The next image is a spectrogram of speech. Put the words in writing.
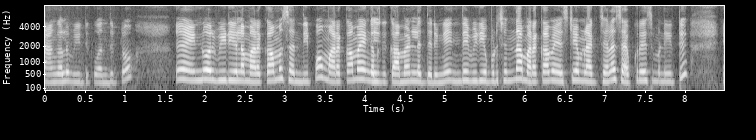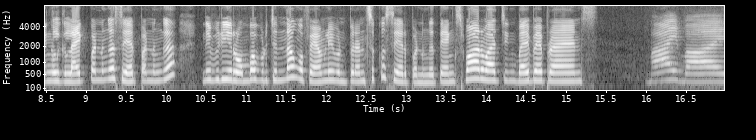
நாங்களும் வீட்டுக்கு வந்துட்டோம். இன்னொரு வீடியோவில் மறக்காமல் சந்திப்போம். மறக்காமல் எங்களுக்கு கமெண்டில் தெரியுங்க. இந்த வீடியோ பிடிச்சிருந்தா மறக்காமல் எஸ்டிஎம் லாக் சேனல் சப்ஸ்கிரைப் பண்ணிவிட்டு எங்களுக்கு லைக் பண்ணுங்கள் ஷேர் பண்ணுங்கள் இந்த வீடியோ ரொம்ப பிடிச்சிருந்தா உங்கள் ஃபேமிலி அண்ட் ஃப்ரெண்ட்ஸுக்கும் ஷேர் பண்ணுங்கள் தேங்க்ஸ் ஃபார் வாட்சிங் bye bye friends bye bye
